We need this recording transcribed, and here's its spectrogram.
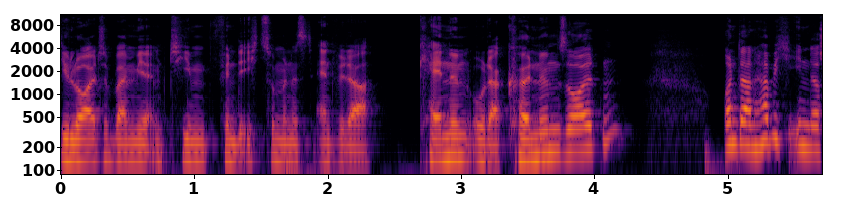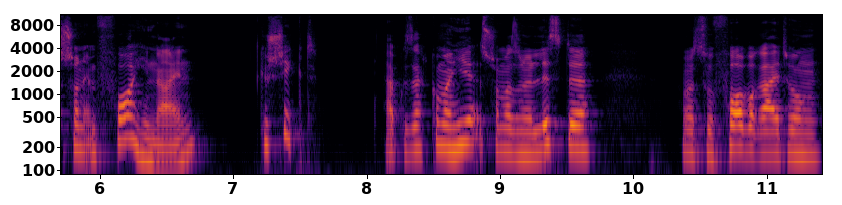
die Leute bei mir im Team, finde ich zumindest, entweder kennen oder können sollten. Und dann habe ich ihnen das schon im Vorhinein geschickt. Habe gesagt, guck mal, hier ist schon mal so eine Liste zur Vorbereitung.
